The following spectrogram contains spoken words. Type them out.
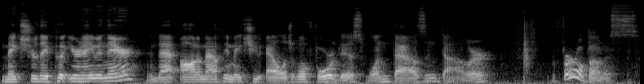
Make sure they put your name in there, and that automatically makes you eligible for this $1,000 referral bonus.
